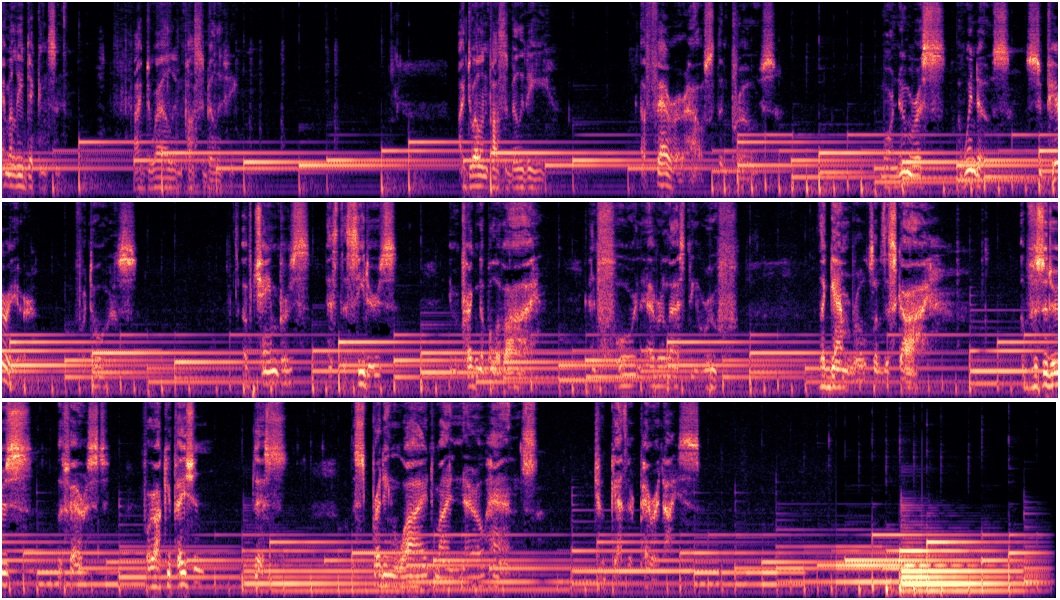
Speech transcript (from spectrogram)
Emily Dickinson. I dwell in possibility. I dwell in possibility, a fairer house than prose. More numerous the windows, superior for doors. Of chambers as the cedars, impregnable of eye, and for an everlasting roof the gambrels of the sky. Visitors, the fairest. For occupation, this, spreading wide my narrow hands to gather paradise.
